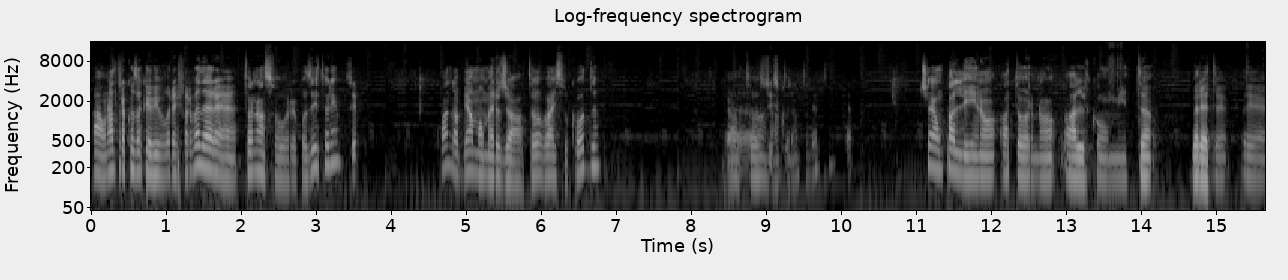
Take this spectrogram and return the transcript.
ah, un'altra cosa che vi vorrei far vedere è torna su repository. Sì. Quando abbiamo mergiato, vai su code. Eh, Alto, sì, alto, scusa. alto, alto. C'è un pallino attorno al commit. Vedete, eh,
